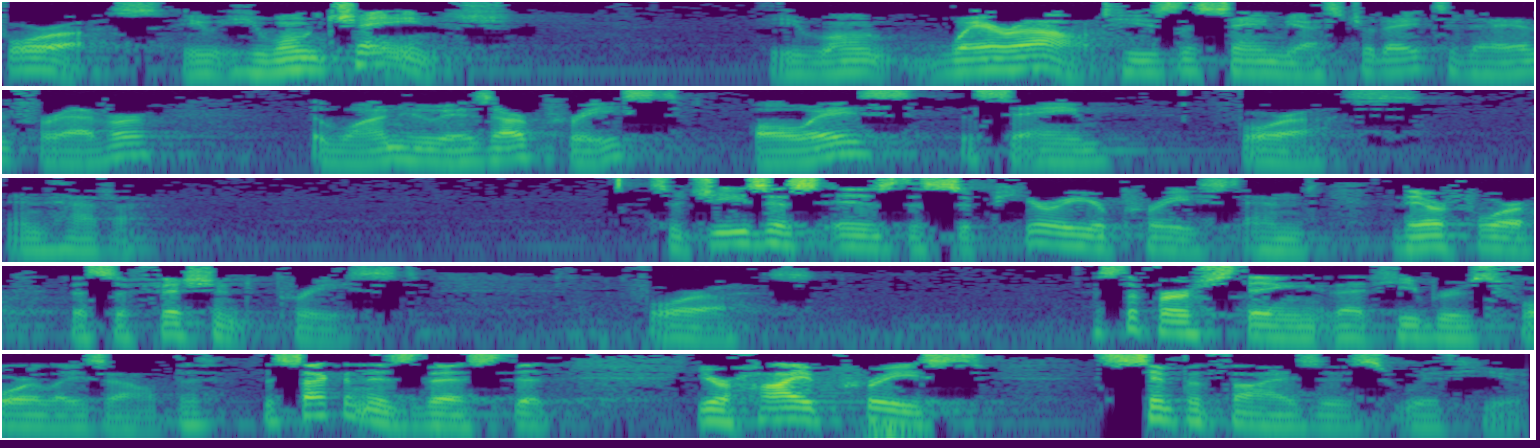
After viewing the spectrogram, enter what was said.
for us. He, he won't change. He won't wear out. He's the same yesterday, today, and forever. The one who is our priest, always the same for us in heaven. So Jesus is the superior priest and therefore the sufficient priest for us. That's the first thing that Hebrews 4 lays out. The, the second is this that your high priest sympathizes with you.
